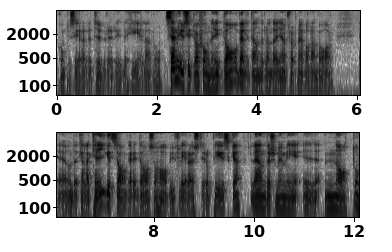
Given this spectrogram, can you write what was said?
komplicerade turer i det hela då. Sen är ju situationen idag väldigt annorlunda jämfört med vad den var eh, under kalla krigets dagar. Idag så har vi flera östeuropeiska länder som är med i NATO.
